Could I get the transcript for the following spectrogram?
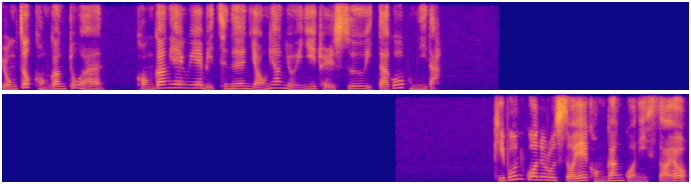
영적 건강 또한 건강 행위에 미치는 영향 요인이 될 수 있다고 봅니다. 기본권으로서의 건강권이 있어요.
